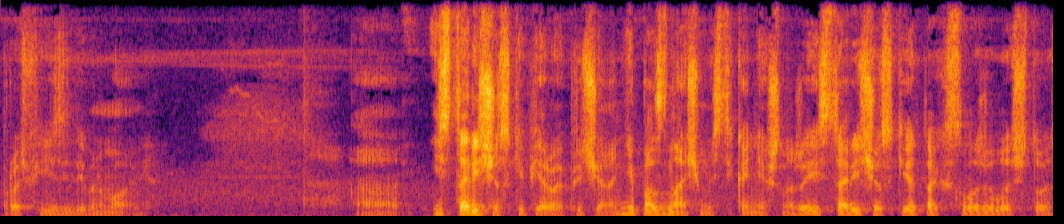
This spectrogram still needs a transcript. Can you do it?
против Езида ибн Муавии. А, Исторически первая причина, не по значимости, конечно же, исторически так сложилось, что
